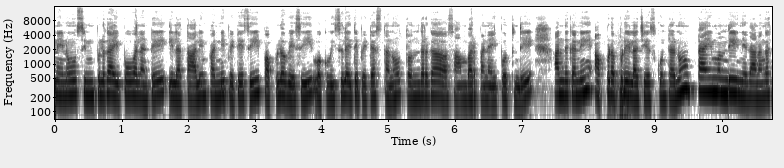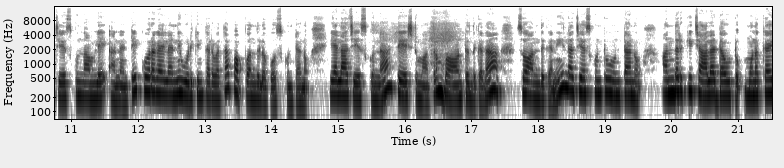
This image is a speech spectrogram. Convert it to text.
నేను సింపుల్‌గా అయిపోవాలంటే ఇలా తాలింపన్నీ పెట్టేసి పప్పులో వేసి ఒక విసులు అయితే పెట్టేస్తాను. తొందరగా సాంబార్ పని అయిపోతుంది. అందుకని అప్పుడప్పుడు ఇలా చేసుకుంటాను. టైం ఉంది నిదానంగా చేసుకుందాంలే అని అంటే కూరగాయలన్నీ ఉడికిన తర్వాత పప్పు అందులో పోసుకుంటాను. ఎలా చేసుకున్నా టేస్ట్ మాత్రం బాగుంటుంది కదా! సో, అందుకని ఇలా చేసుకుంటూ ఉంటాను. అందరికీ చాలా డౌట్ మునక్కాయ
